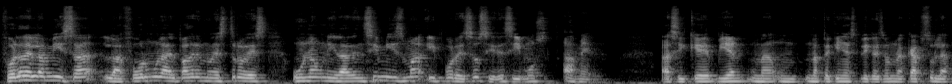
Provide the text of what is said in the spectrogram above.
Fuera de la misa, la fórmula del Padre Nuestro es una unidad en sí misma y por eso sí decimos amén. Así que bien, una, una, pequeña explicación, una cápsula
